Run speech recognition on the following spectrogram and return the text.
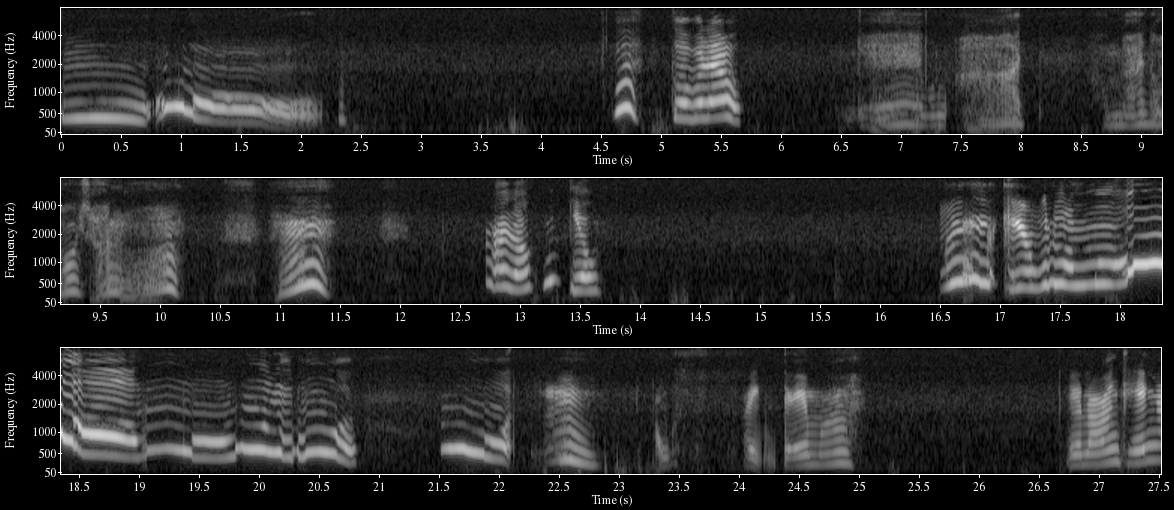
กู โอ้เฮ้ยเกิดไปแล้ว แกบังอาจทำร้ายน้องฉันเหรอฮะอะไรเหรอไม่เกี่ยวเกี่ยวเรื่องมึงโอ้โหโอ้ยดูโอ้ยอืมเอาใส่แกมาเดี๋ยวล้างแค้นไง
